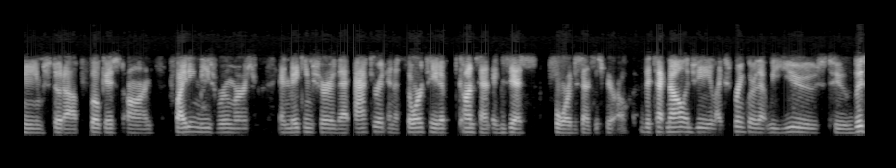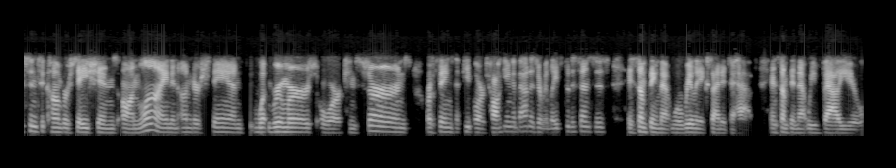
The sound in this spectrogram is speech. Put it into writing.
team stood up focused on fighting these rumors and making sure that accurate and authoritative content exists for the Census Bureau. The technology like Sprinklr that we use to listen to conversations online and understand what rumors or concerns or things that people are talking about as it relates to the census is something that we're really excited to have and something that we value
